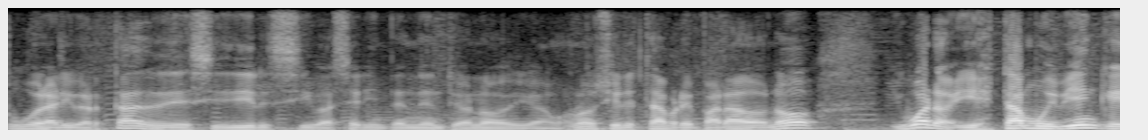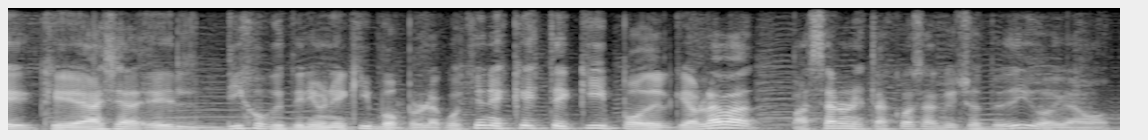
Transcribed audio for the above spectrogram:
tuvo la libertad de decidir si va a ser intendente o no, digamos, ¿no? Si él está preparado o no. Y bueno, y está muy bien que, que haya, él dijo que tenía un equipo, pero la cuestión es que este equipo del que hablaba pasaron estas cosas que yo te digo, digamos.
